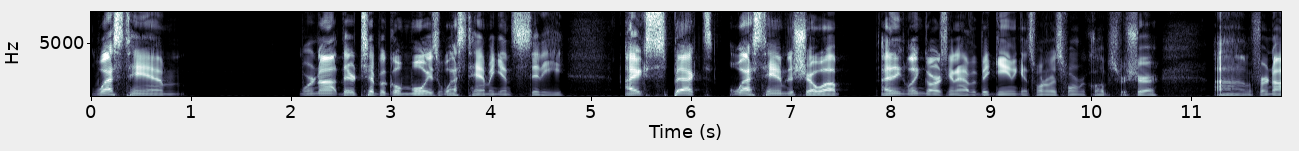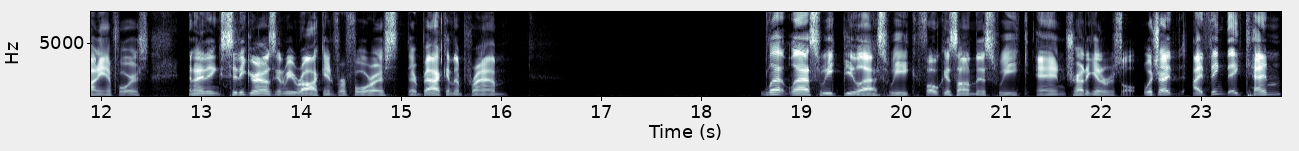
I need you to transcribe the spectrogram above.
West Ham were not their typical Moyes West Ham against City. I expect West Ham to show up. I think Lingard's going to have a big game against one of his former clubs for sure um, for Nottingham Forest. And I think City Ground's going to be rocking for Forest. They're back in the Prem. Let last week be last week. Focus on this week and try to get a result, which I, I think they can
